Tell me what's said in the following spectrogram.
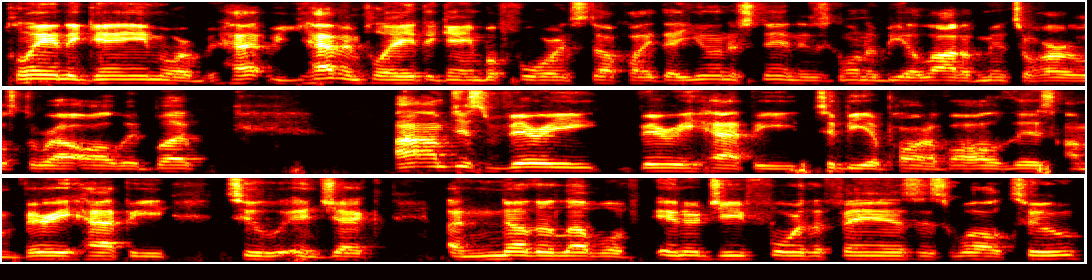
playing the game or ha- haven't played the game before and stuff like that. You understand there's going to be a lot of mental hurdles throughout all of it, but I'm just very, very happy to be a part of all of this. I'm very happy to inject another level of energy for the fans as well too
